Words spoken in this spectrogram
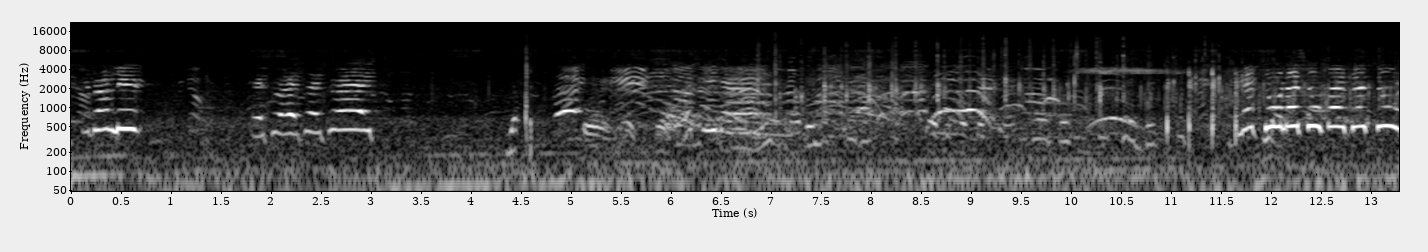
Tim Bradley! 1, Ja. Net toe, net toe, kijk, net toe.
